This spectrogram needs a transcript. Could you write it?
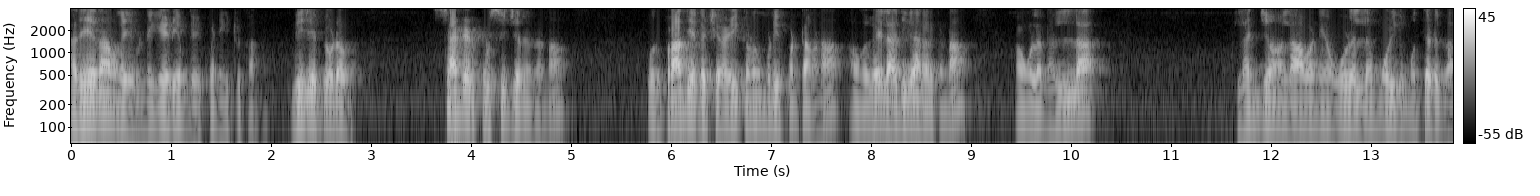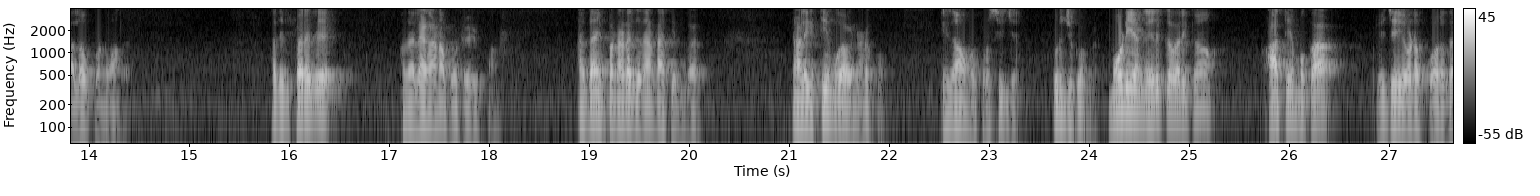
அதே தான் அவங்க இன்றைக்கி ஏடிஎம் கேக் பண்ணிக்கிட்டு இருக்காங்க. பிஜேபியோட ஸ்டாண்டர்ட் ப்ரொசீஜர் என்னென்னா ஒரு பிராந்திய கட்சி அழிக்கணும்னு முடிவு பண்ணிட்டாங்கன்னா அவங்க கையில் அதிகாரம் இருக்குன்னா அவங்கள நல்லா லஞ்சம் லாவண்யம் ஊழலில் மூழ்கி முத்தெடுக்க அலோவ் பண்ணுவாங்க. அதுக்கு பிறகு அந்த லேகானா போட்டு இழுப்பாங்க. அதுதான் இப்போ நடக்குது அண்ணா திமுக. நாளைக்கு திமுக நடக்கும். இதுதான் அவங்க ப்ரொசீஜர் புரிஞ்சுக்கோங்க. மோடி அங்கே இருக்க வரைக்கும் அதிமுக விஜயோட போகிறத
